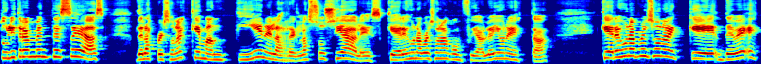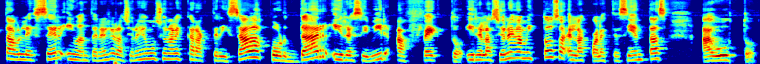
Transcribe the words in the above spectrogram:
tú literalmente seas de las personas que mantiene las reglas sociales, que eres una persona confiable y honesta, que eres una persona que debe establecer y mantener relaciones emocionales caracterizadas por dar y recibir afecto y relaciones amistosas en las cuales te sientas a gusto.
